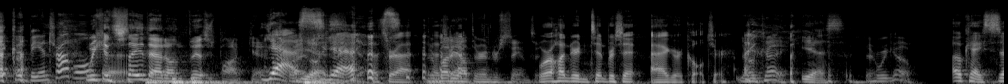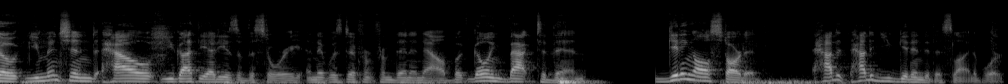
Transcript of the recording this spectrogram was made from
it could be in trouble. We can say that on this podcast. yes, right? yes. That's right. That's Everybody right. out there understands it. We're 110% agriculture. Okay, Yes. there we go. Okay, so you mentioned how you got the ideas of the story, and it was different from then and now. But going back to then, getting all started, how did how did you get into this line of work?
